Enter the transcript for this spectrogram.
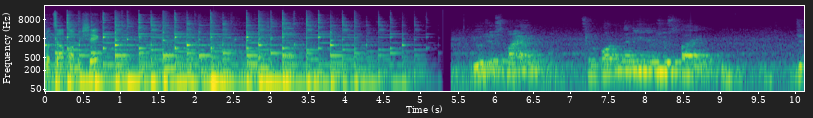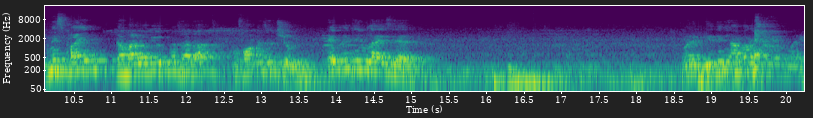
What's up, Abhishek? Use your spine. It's important that you use your spine. जितनी स्पाइन कमाल होगी उतना ज़्यादा परफॉर्मेंस अच्छी होगी एवरीथिंग लाइज देयर तुम्हारी ब्रीदिंग यहाँ पर होती है तुम्हारी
